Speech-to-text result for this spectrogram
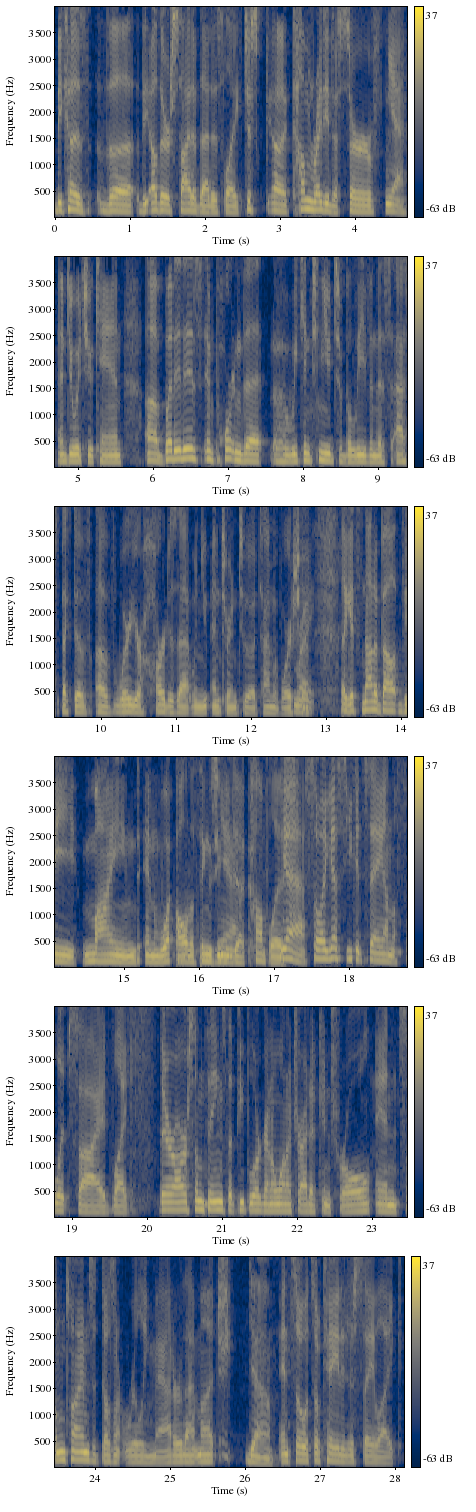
because the the other side of that is like just uh, come ready to serve, Yeah. and do what you can. Uh, but it is important that uh, we continue to believe in this aspect of of where your heart is at when you enter into a time of worship. Right. Like it's not about the mind and what all the things you need to accomplish. Yeah, so I guess you could say on the flip side, like there are some things that people are going to want to try to control, and sometimes it doesn't really matter that much. yeah. And so it's okay to just say like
